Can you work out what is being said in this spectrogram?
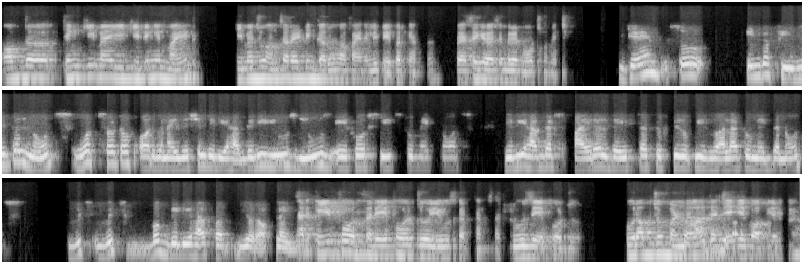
of the thing की मैं ये कीपिंग इन माइंड कि मैं जो आंसर राइटिंग करूँगा फाइनली पेपर के अंदर, वैसे के वैसे मेरे नोट्स होने चाहिए। Jayant so in the physical notes, what sort of organization did you have? Did you use loose a4 sheets to make notes? Did you have that spiral based 50 rupees wala to make the notes? Which which book did you have for your offline? Sir A4 sir A4 जो यूज़ करते हैं सर लूज A4 जो। पूरा जो बंडल आता है जेके कॉपियर का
